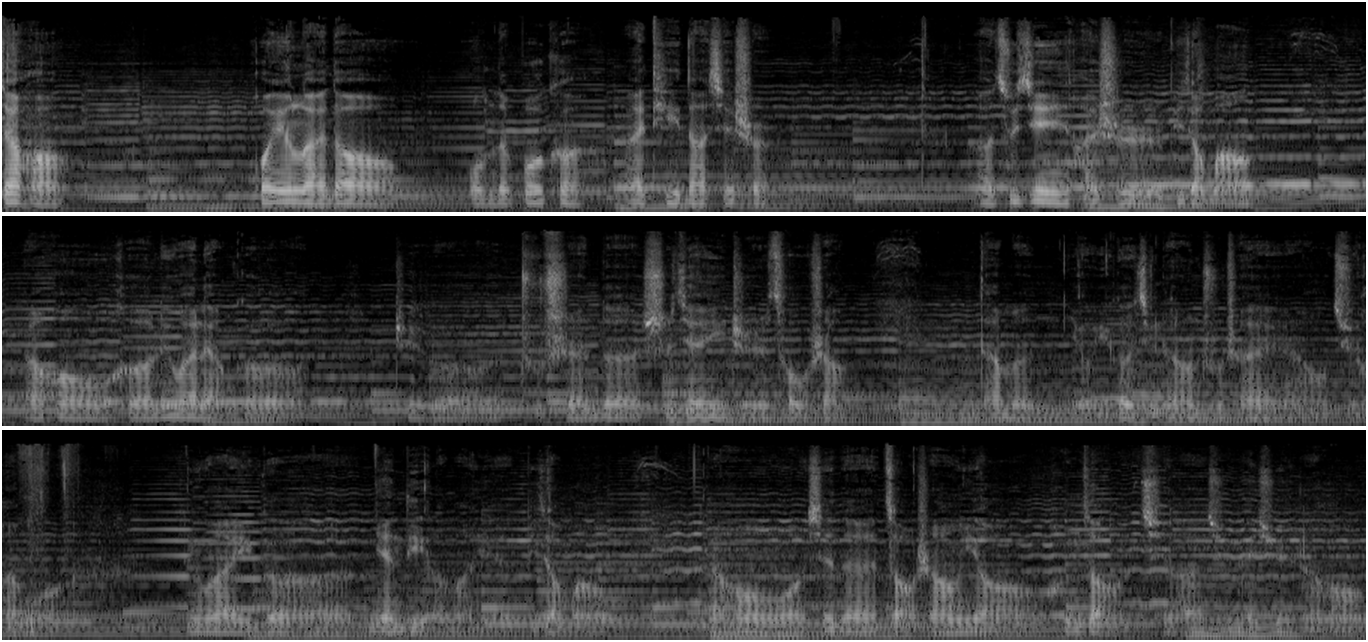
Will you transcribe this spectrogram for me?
大家好，欢迎来到我们的播客《IT 那些事儿》。呃，最近还是比较忙，然后和另外两个这个主持人的时间一直凑不上。他们有一个经常出差，然后去韩国；另外一个年底了嘛，也比较忙。然后我现在早上要很早起来去培训，然后，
